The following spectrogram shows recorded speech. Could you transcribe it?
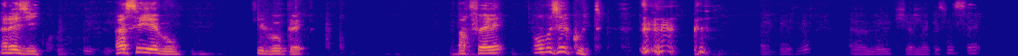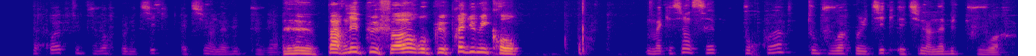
Allez-y. Asseyez-vous, s'il vous plaît. Parfait. On vous écoute. Bonjour. Euh, ma question c'est pourquoi tout pouvoir politique est-il un abus de pouvoir? Euh, Parlez plus fort ou plus près du micro. Ma question c'est pourquoi tout pouvoir politique est-il un abus de pouvoir?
